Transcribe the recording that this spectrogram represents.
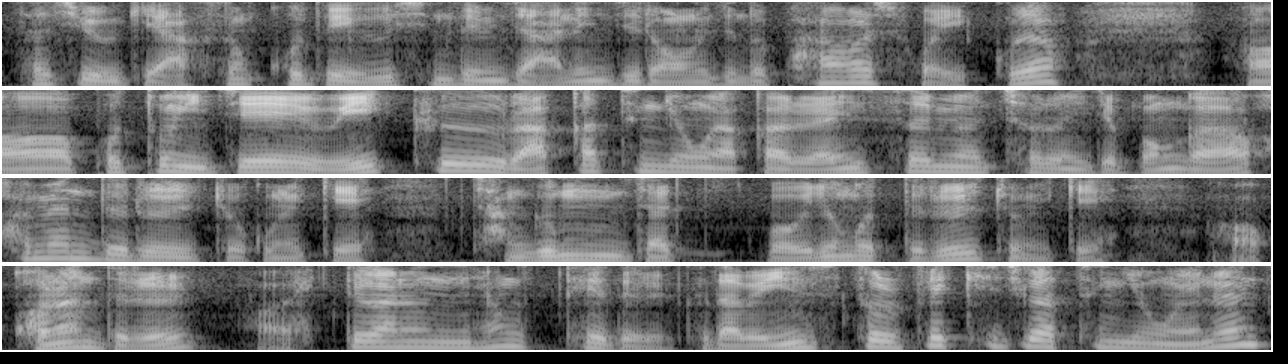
사실 여기 악성 코드에 의심되는지 아닌지를 어느 정도 파악할 수가 있고요. 어, 보통 이제 wake lock 같은 경우 아까 랜섬웨어처럼 이제 뭔가 화면들을 조금 이렇게 잠금자 뭐 이런 것들을 좀 이렇게 어, 권한들을 어, 획득하는 형태들 그 다음에 install package 같은 경우에는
